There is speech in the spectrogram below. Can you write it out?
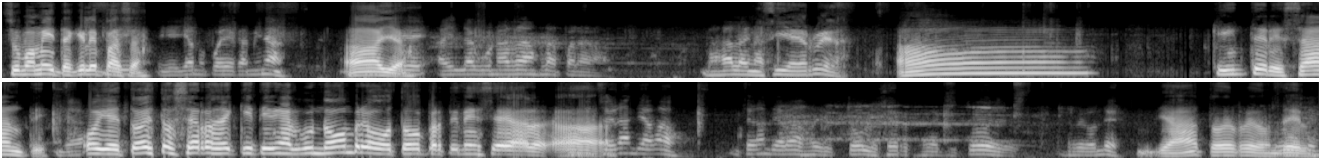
Su mamita, ¿qué le sí, pasa? eh, ya no puede caminar. Ah, ya. Ahí le hago una rampa para bajarla en la silla de ruedas. Ah, qué interesante. Ya. Oye, ¿todos estos cerros de aquí tienen algún nombre o todo pertenece a, a- Un grande abajo, un grande abajo de todos los cerros de aquí, todo el redondel. ya todo el todo redondel?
